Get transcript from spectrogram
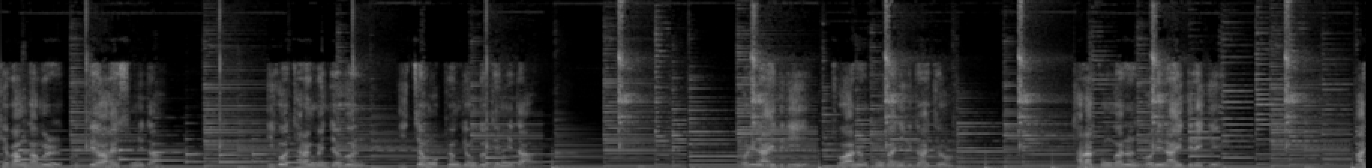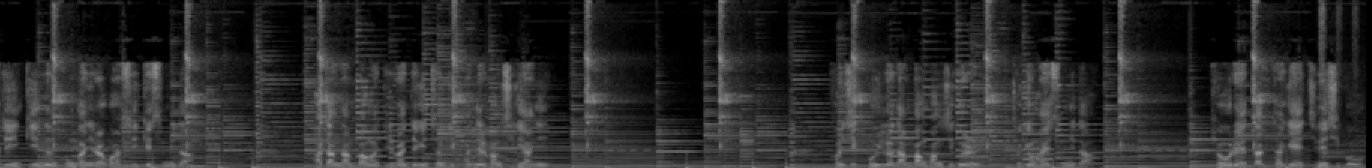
개방감을 극대화하였습니다. 이곳 다락 면적은 2.5평 정도 됩니다. 어린 아이들이 좋아하는 공간이기도 하죠. 다락 공간은 어린 아이들에게 아주 인기 있는 공간이라고 할 수 있겠습니다. 바닥 난방은 일반적인 전기 판넬 방식이 아닌 건식 보일러 난방 방식을 적용하였습니다. 겨울에 따뜻하게 지내시고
